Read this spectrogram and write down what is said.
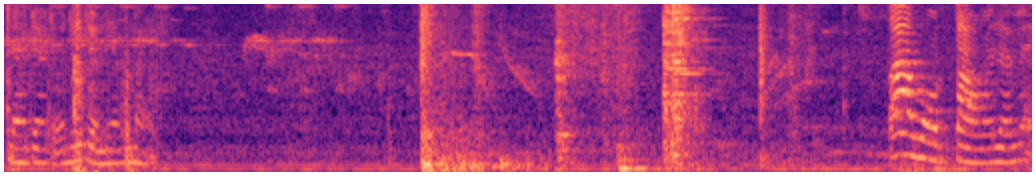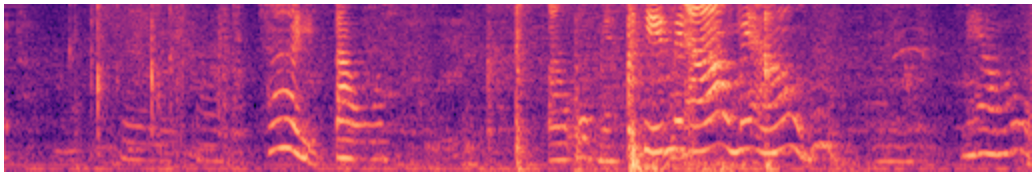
เดี๋ยวเดี๋ยวเดี๋ยวนี้เดี๋ยวเลี้ยงใหม่ป้าวอร์มเตาไว้แล้วแหละใช่ใช่ใช่เตาอะเตาอบเนี่ยพี่ทีมไม่เอาไม่เอา ไม่เอาลูก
